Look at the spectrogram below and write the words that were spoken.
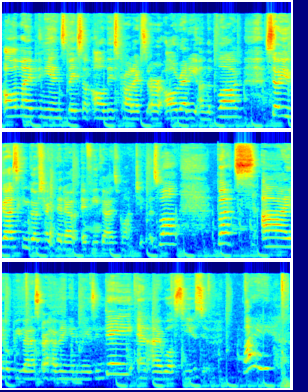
all my opinions based on all these products are already on the blog, so you guys can go check that out if you guys want to as well. But I hope you guys are having an amazing day, and I will see you soon. Bye!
